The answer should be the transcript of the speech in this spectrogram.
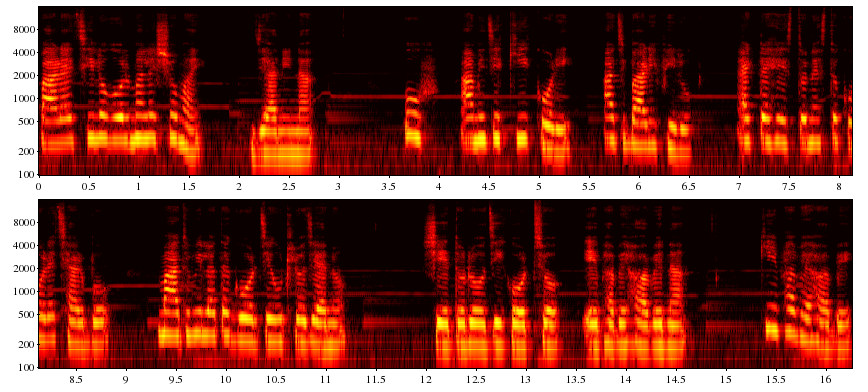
পাড়ায় ছিল গোলমালের সময়? জানি না। উফ, আমি যে কি করি? আজ বাড়ি ফিরুক। একটা হেস্তনেস্ত করে ছাড়বো। মাধবীলতা গর্জে উঠল যেন। সে তো রোজই করছ, এভাবে হবে না। কীভাবে হবে?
